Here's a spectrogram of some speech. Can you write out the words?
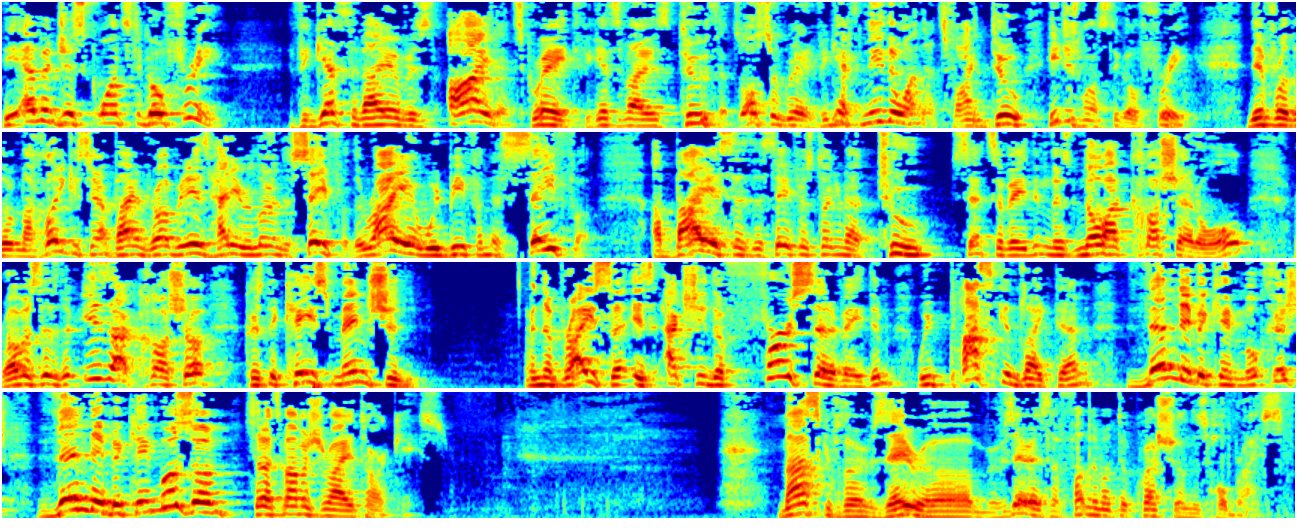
The Evid just wants to go free. If he gets the value of his eye, that's great. If he gets the value of his tooth, that's also great. If he gets neither one, that's fine too. He just wants to go free. Therefore, the machlekes here, Rav, it is how do you learn the sefer? The raya would be from the sefer. Abai says the sefer is talking about two sets of edim. There's no akosha at all. Rav says there is akosha because the case mentioned and the Brisa is actually the first set of Edim. We paskined like them, then they became Mukhish, then they became muzam, so that's Mamash Raya our case. Mask of Rav Zera, Rav Zera is a fundamental question on this whole Brisa.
